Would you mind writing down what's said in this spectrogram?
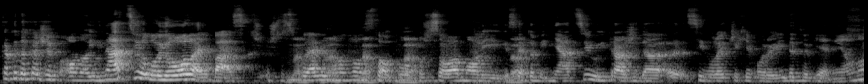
kako da kažem, ono, Ignacio Loyola je Bask, što se Da, pojavio da, non, da, stopu, da. pošto se ova moli Da. Svetom Ignjaciju i traži da uh, sinu leči hemoroide, to je genijalno.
